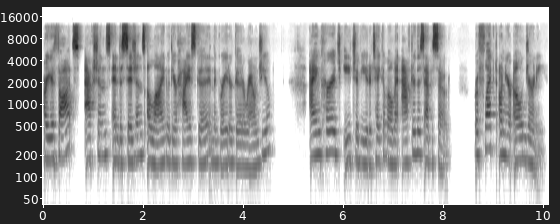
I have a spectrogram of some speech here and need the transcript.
Are your thoughts, actions, and decisions aligned with your highest good and the greater good around you? I encourage each of you to take a moment after this episode Reflect on your own journey.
